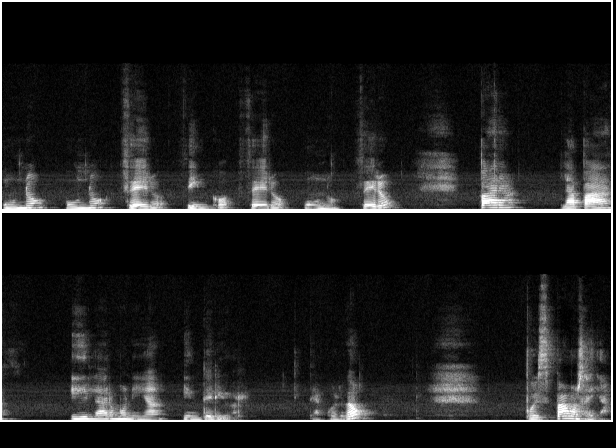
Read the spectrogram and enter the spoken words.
1, 1, 0, 5, 0, 1, 0 para la paz y la armonía interior. ¿De acuerdo? Pues vamos allá.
